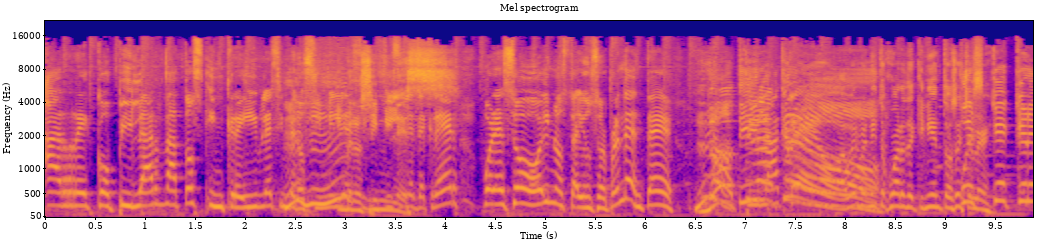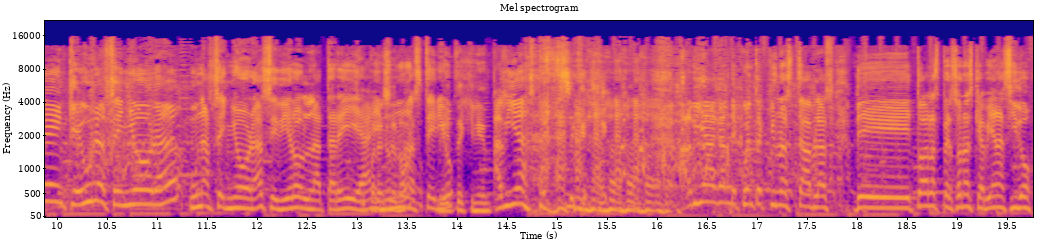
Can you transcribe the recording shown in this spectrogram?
a recopilar datos increíbles, inverosímiles, y Inverosímiles. difíciles de creer. Por eso hoy nos trae un sorprendente. ¡No te la creo! A ver, Benito Juárez de 500, Pues, échale. ¿qué creen? Que una señora, una señora se dieron la tarea Sí, parece, en un ¿no? monasterio. Billete de 500. Había, había, hagan de cuenta que unas tablas de todas las personas que habían nacido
